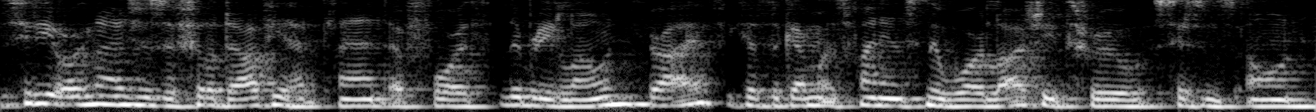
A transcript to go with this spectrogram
The city organizers of Philadelphia had planned a fourth Liberty Loan drive because the government was financing the war largely through citizens' own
